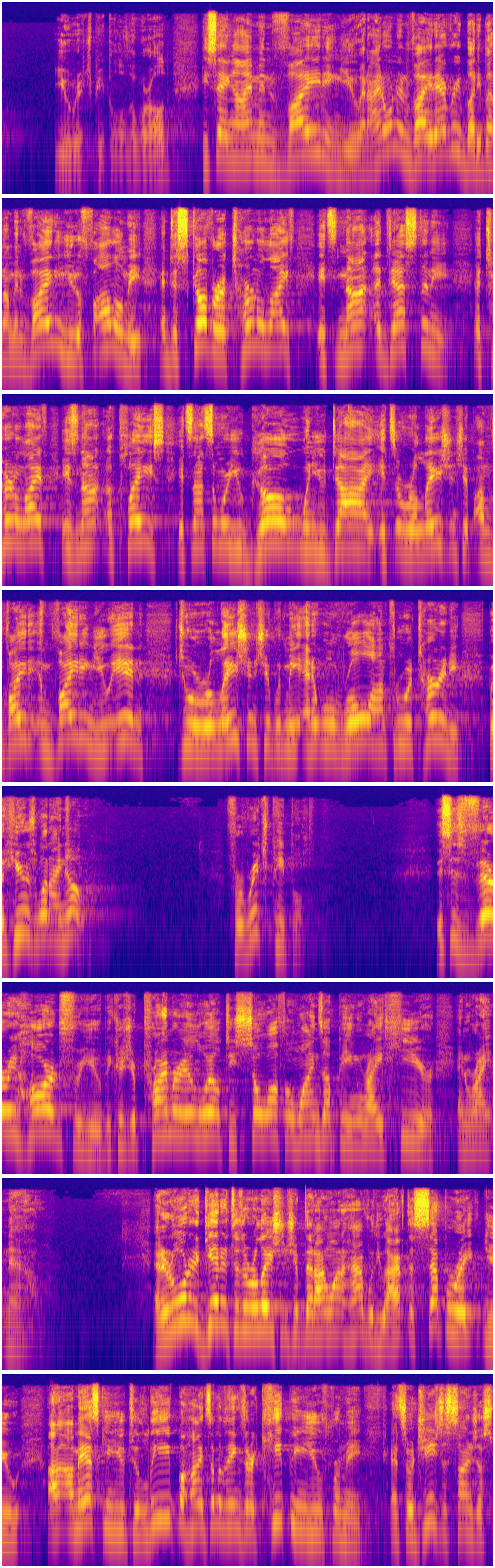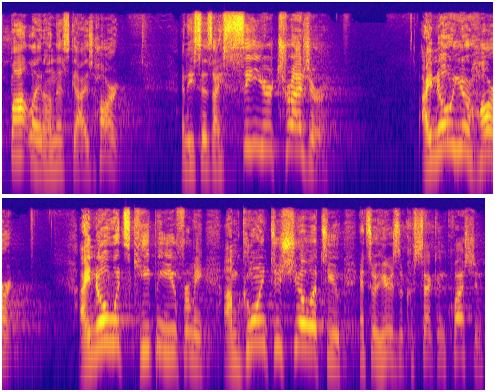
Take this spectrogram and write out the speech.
you rich people of the world. He's saying, I'm inviting you, and I don't invite everybody, but I'm inviting you to follow me and discover eternal life. It's not a destiny. Eternal life is not a place, it's not somewhere you go when you die. It's a relationship. I'm invite, inviting you in to a relationship with me, and it will roll on through eternity. But here's what I know for rich people, this is very hard for you because your primary loyalty so often winds up being right here and right now. And in order to get into the relationship that I want to have with you, I have to separate you. I'm asking you to leave behind some of the things that are keeping you from me. And so Jesus shines a spotlight on this guy's heart. And he says, I see your treasure. I know your heart. I know what's keeping you from me. I'm going to show it to you. And so here's the second question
